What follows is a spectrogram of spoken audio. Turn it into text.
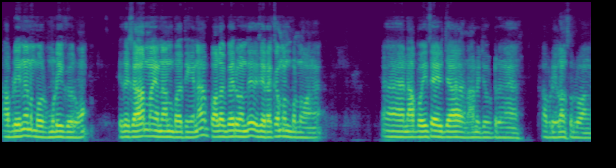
அப்படின்னு நம்ம ஒரு முடிவுக்கு வருவோம். இது காரணம் என்னன்னு பார்த்தீங்கன்னா பல பேர் வந்து இதுக்கு ரெக்கமெண்ட் பண்ணுவாங்க. அஹ் நாற்பது வயசாயிடுச்சா நான்வெஜ் விட்டுருங்க அப்படிலாம் சொல்லுவாங்க.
